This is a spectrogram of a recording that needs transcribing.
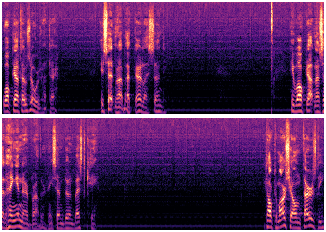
walked out those doors right there. He's sitting right back there last Sunday. He walked out and I said, Hang in there, brother. And he said, I'm doing the best I can. I talked to Marcia on Thursday.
